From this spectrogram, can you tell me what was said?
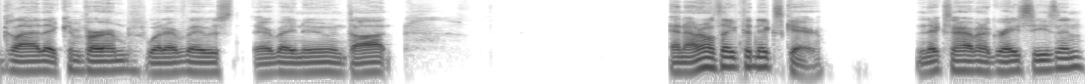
glad that confirmed what everybody was everybody knew and thought. And I don't think the Knicks care. The Knicks are having a great season.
